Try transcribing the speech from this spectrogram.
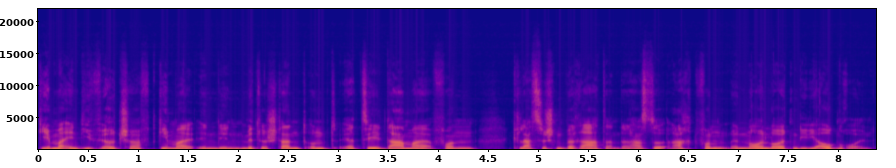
Geh mal in die Wirtschaft, geh mal in den Mittelstand und erzähl da mal von klassischen Beratern. Dann hast du acht von neun Leuten, die die Augen rollen.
